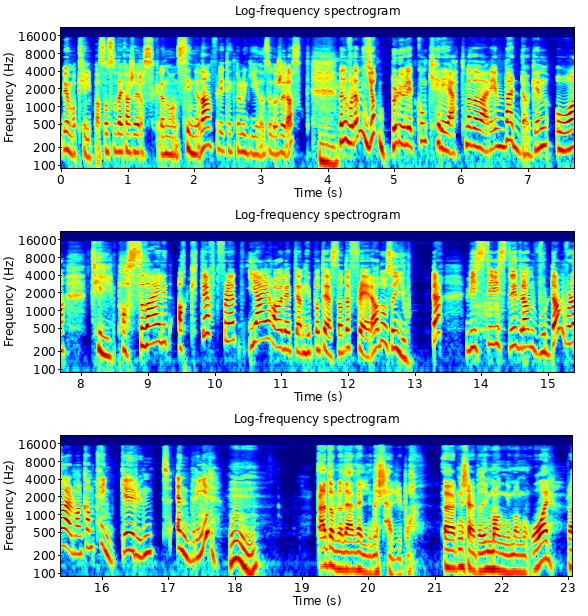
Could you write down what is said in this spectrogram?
vi må tilpasse oss, og det er kanskje raskere enn noensinne, da, fordi teknologien også går så raskt. Mm. Men hvordan jobber du litt konkret med det der i hverdagen å tilpasse deg litt aktivt? For jeg har jo litt den hypotesen at flere hadde også gjort det, hvis de visste litt rann, hvordan. Hvordan er det man kan tenke rundt endringer? Mm. Det er et område jeg er veldig nysgjerrig på. Jeg har vært nysgjerrig på det i mange mange år. For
